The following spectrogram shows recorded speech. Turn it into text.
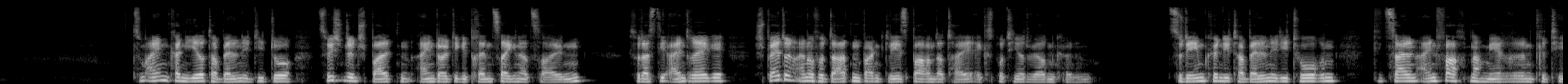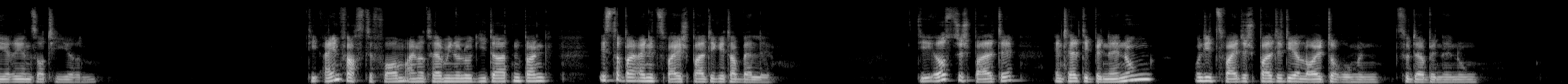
Zum einen kann jeder Tabelleneditor zwischen den Spalten eindeutige Trennzeichen erzeugen, sodass die Einträge später in einer für Datenbank lesbaren Datei exportiert werden können. Zudem können die Tabelleneditoren die Zeilen einfach nach mehreren Kriterien sortieren. Die einfachste Form einer Terminologiedatenbank ist dabei eine zweispaltige Tabelle. Die erste Spalte enthält die Benennung und die zweite Spalte die Erläuterungen zu der Benennung.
